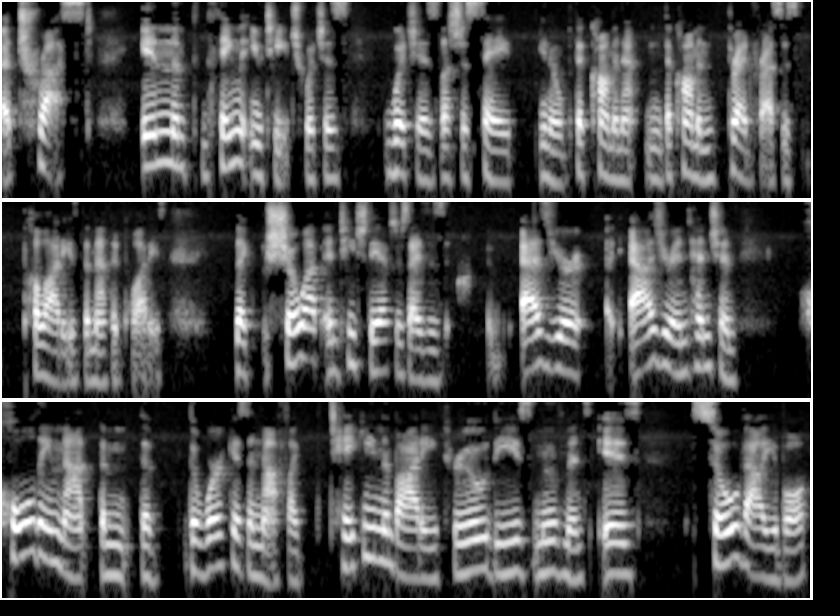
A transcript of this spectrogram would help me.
a trust in the thing that you teach, which is which is let's just say you know the common the common thread for us is Pilates, the method Pilates. Like show up and teach the exercises as your as your intention, holding that the the the work is enough. Like taking the body through these movements is so valuable.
